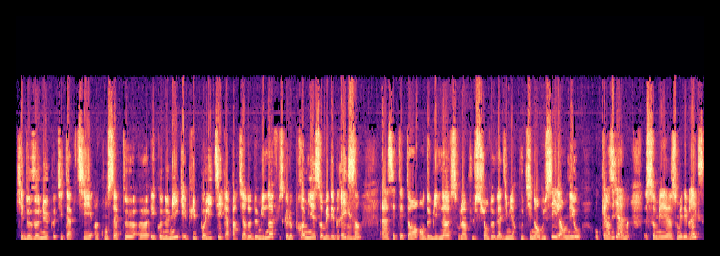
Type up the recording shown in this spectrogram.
qui est devenu petit à petit un concept économique et puis politique à partir de 2009, puisque le premier sommet des BRICS, -hmm. euh, c'était en, en, 2009 sous l'impulsion de Vladimir Poutine en Russie. Là, on est au, au 15e sommet, euh, sommet des BRICS.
